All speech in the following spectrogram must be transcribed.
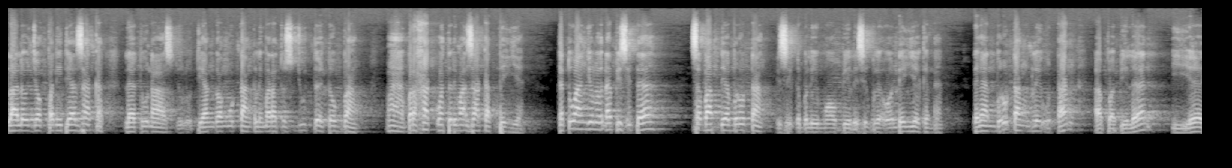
lalu jok panitia zakat. Lah tunas dulu tiang dong utang ke 500 juta to bang. Wah berhak wah terima zakat dia. ya ketuan dulu nabi sita sebab dia berutang isi kebeli mobil isi beli onde iya kena. Dengan berutang beli utang apabila iya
